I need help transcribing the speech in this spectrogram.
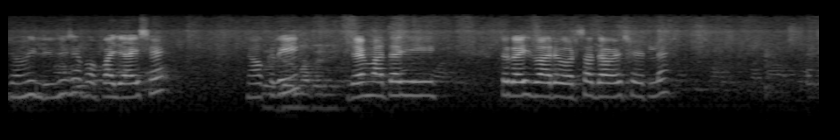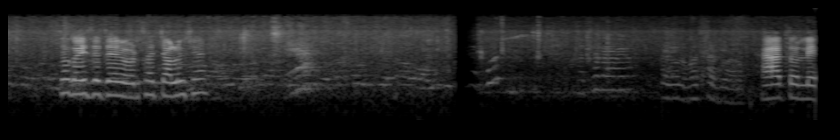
જમી લીધું છે પપ્પા જાય છે. નોકરી. જય માતાજી. જય માતાજી. તો ગઈ વારે વરસાદ આવે છે એટલે. તો ગઈ અત્યારે વરસાદ ચાલુ છે. હા તો લે.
